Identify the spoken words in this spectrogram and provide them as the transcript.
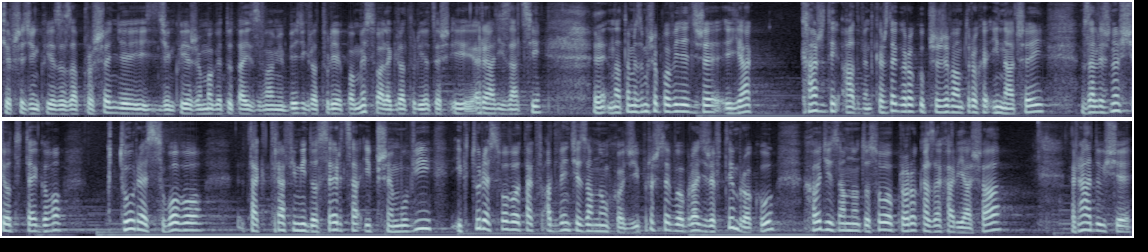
Pierwsze dziękuję za zaproszenie i dziękuję, że mogę tutaj z Wami być. Gratuluję pomysłu, ale gratuluję też i realizacji. Y, natomiast muszę powiedzieć, że jak każdy adwent, każdego roku przeżywam trochę inaczej, w zależności od tego, które słowo tak trafi mi do serca i przemówi, i które słowo tak w Adwencie za mną chodzi. Proszę sobie wyobrazić, że w tym roku chodzi za mną to słowo proroka Zachariasza. Raduj się,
